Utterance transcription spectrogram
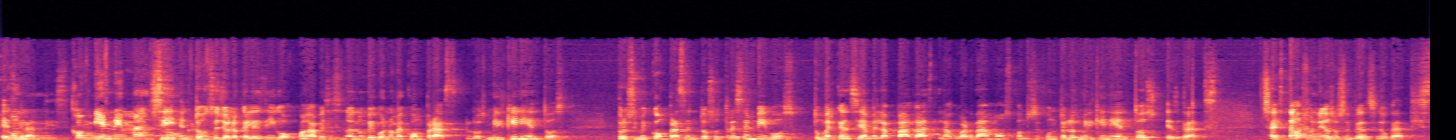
Es gratis. Conviene más. Sí, ¿no? Creo. entonces yo lo que les digo, cuando a veces no en un vivo no me compras los 1500, pero si me compras en dos o tres en vivos, tu mercancía me la pagas, la guardamos, cuando se junten los 1500 es gratis. Sí, a Estados claro. Unidos los envíos han sido gratis.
